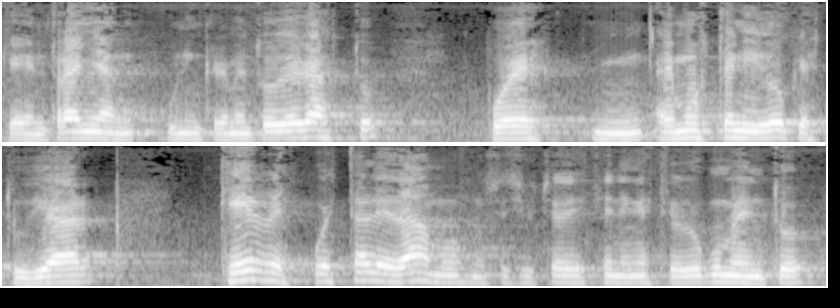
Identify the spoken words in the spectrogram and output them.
que entrañan un incremento de gasto, pues mm, hemos tenido que estudiar qué respuesta le damos, no sé si ustedes tienen este documento,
